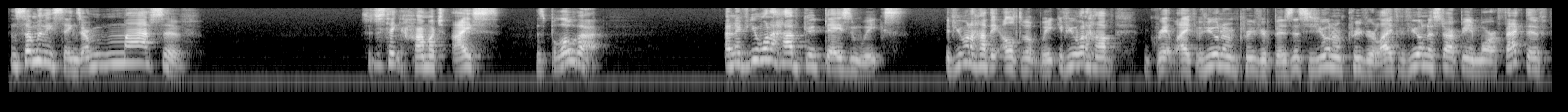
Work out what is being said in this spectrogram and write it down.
and some of these things are massive. So just think how much ice is below that. And if you want to have good days and weeks, if you want to have the ultimate week, if you want to have great life, if you want to improve your business, if you want to improve your life, if you want to start being more effective,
